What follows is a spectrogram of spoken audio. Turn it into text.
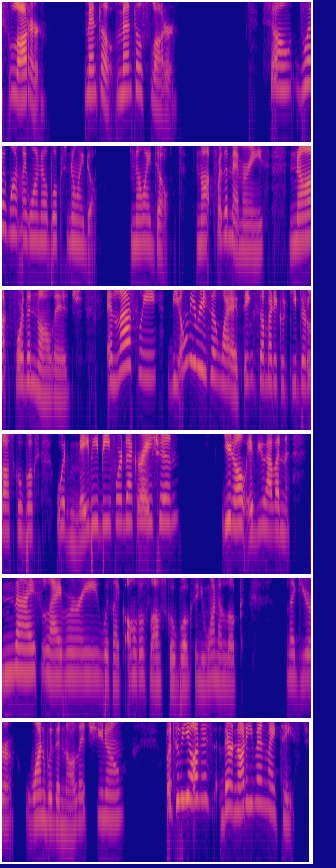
slaughter. Mental mental slaughter. So, do I want my 1L books? No, I don't. No, I don't. Not for the memories, not for the knowledge. And lastly, the only reason why I think somebody could keep their law school books would maybe be for decoration you know, if you have a n- nice library with like all those law school books and you want to look like you're one with the knowledge, you know. But to be honest, they're not even my taste.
